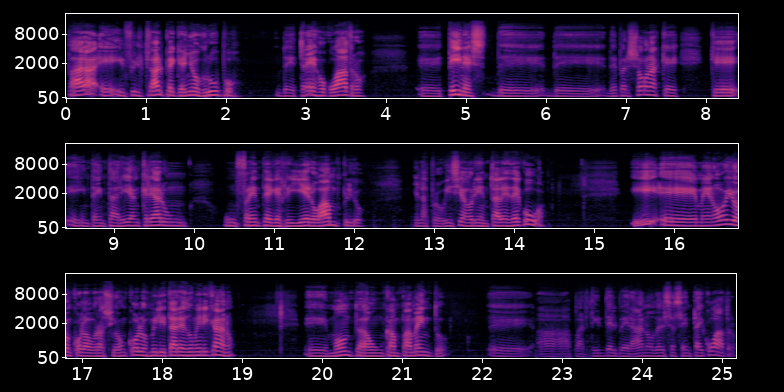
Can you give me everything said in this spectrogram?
para eh, infiltrar pequeños grupos de tres o cuatro eh, tines de, de- personas que, que intentarían crear un, un frente guerrillero amplio en las provincias orientales de Cuba. Y eh, Menoyo, en colaboración con los militares dominicanos, eh, monta un campamento eh, a, partir del verano del 64.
